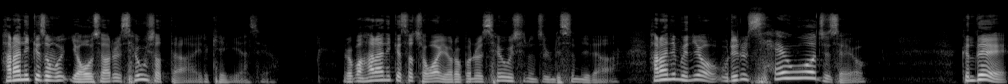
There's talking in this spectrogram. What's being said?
하나님께서 뭐 여호수아를 세우셨다 이렇게 얘기하세요. 여러분 하나님께서 저와 여러분을 세우시는 줄 믿습니다. 하나님은요 우리를 세워 주세요. 근데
